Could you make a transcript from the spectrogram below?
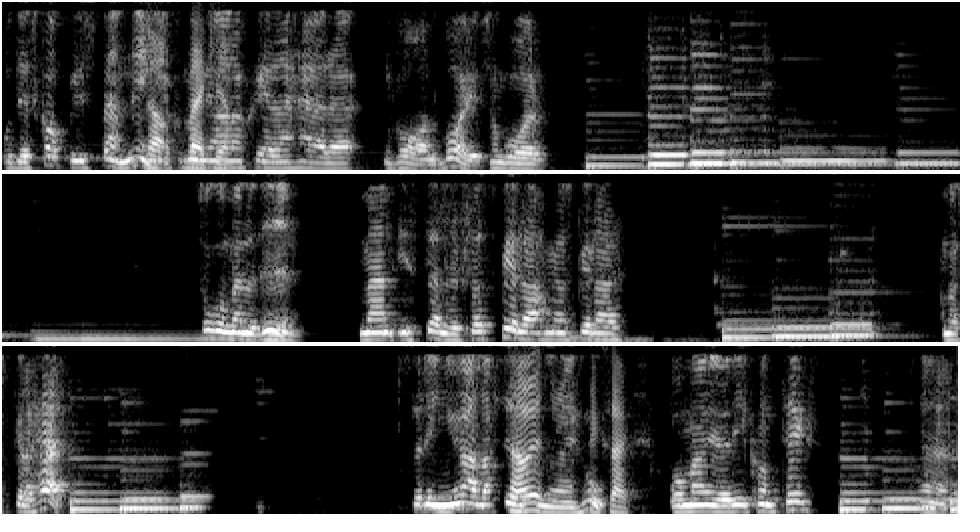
Och det skapar ju spänning. Ja, jag kommer ihåg när jag verkligen. arrangerade den här eh, Valborg som går... Så går melodin. Mm. Men istället för att spela, om jag spelar... Om jag spelar här. Så ringer ju alla fyra Ja, tonerna ihop. exakt. Om man gör det i kontext. eh,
